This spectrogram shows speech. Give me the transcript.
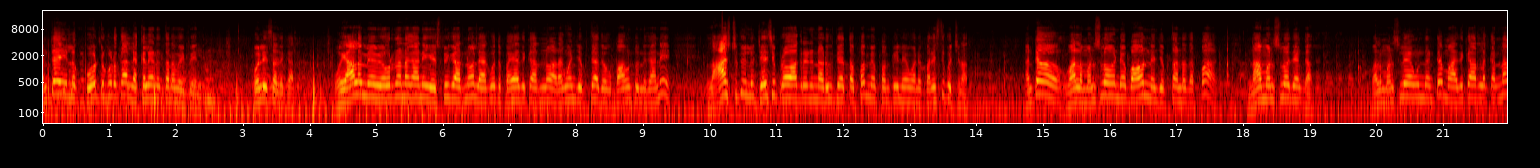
అంటే వీళ్ళ కోర్టు కూడా లెక్కలేనితనం అయిపోయింది. పోలీస్ అధికారులు. ఒకవేళ మేము ఎవరినన్నా కానీ ఎస్పీ గారినో లేకపోతే పై అధికారినో అడగమని చెప్తే అది ఒక బాగుంటుంది కానీ లాస్ట్కి వీళ్ళు జేసీ ప్రభాకర్ రెడ్డిని అడిగితే తప్ప మేము పంపించలేము అనే పరిస్థితికి వచ్చినారు. అంటే వాళ్ళ మనసులో ఉండే భావన నేను చెప్తాను తప్ప నా మనసులోదేం కాదు. వాళ్ళ మనసులో ఏముందంటే మా అధికారుల కన్నా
